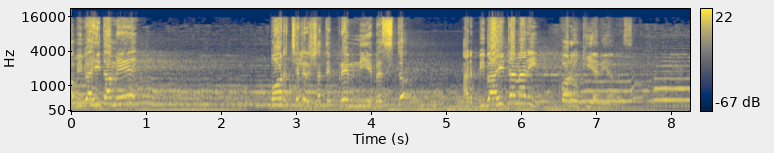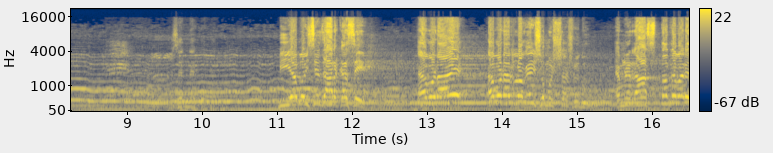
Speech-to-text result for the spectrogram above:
অবিবাহিতা মেয়ে পর ছেলের সাথে প্রেম নিয়ে ব্যস্ত, আর বিবাহিতা নারী পরকিয়া নিয়ে ব্যস্ত? বিয়া বইছে যার কাছে এবড়ার লগেই সমস্যা শুধু। এমনি রাস্তাতে পারে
